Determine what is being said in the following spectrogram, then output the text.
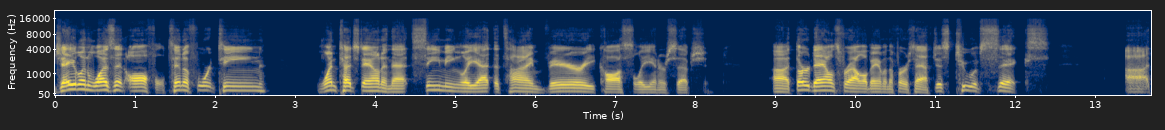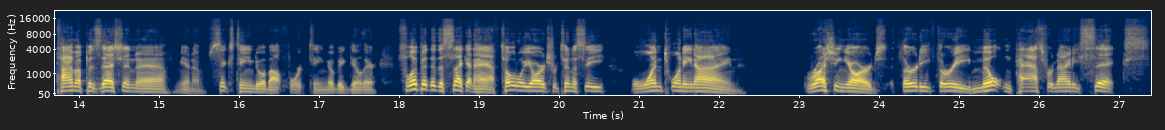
Jalen wasn't awful. 10 of 14, one touchdown, and that seemingly at the time very costly interception. Uh, third downs for Alabama in the first half, just two of six. Uh, time of possession, uh, you know, 16 to about 14. No big deal there. Flip it to the second half. Total yards for Tennessee, 129. Rushing yards, 33. Milton pass for 96.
